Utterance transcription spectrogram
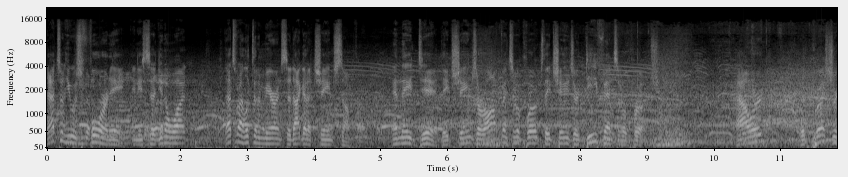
That's when he was 4 and 8. And he said, you know what? That's when I looked in the mirror and said, I got to change something. And they did. They changed their offensive approach. They changed their defensive approach. Howard with pressure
